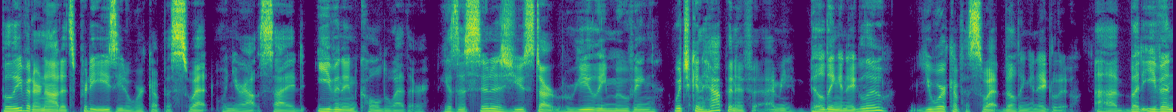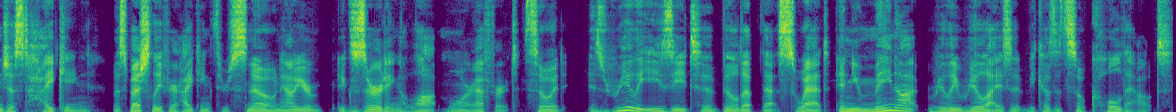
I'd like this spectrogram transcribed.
Believe it or not, it's pretty easy to work up a sweat when you're outside, even in cold weather. Because as soon as you start really moving, which can happen if, I mean, building an igloo, you work up a sweat building an igloo. Uh, but even just hiking, especially if you're hiking through snow, now you're exerting a lot more effort. So it is really easy to build up that sweat, and you may not really realize it because it's so cold out.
